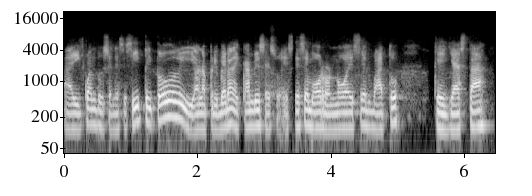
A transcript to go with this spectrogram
ahí cuando se necesita y todo, y a la primera de cambio es eso, es ese morro, no es el vato que ya está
